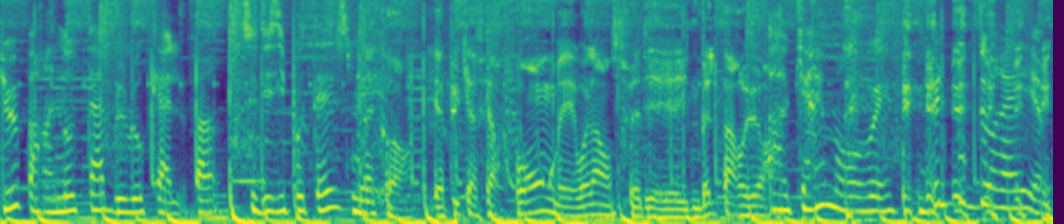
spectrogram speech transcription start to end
dieux par un notable local. Enfin, c'est des hypothèses, mais D'accord. Il n'y a plus qu'à faire fondre et voilà, on se fait des- une belle parure. ah carrément, ouais, une belle boucle d'oreille.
